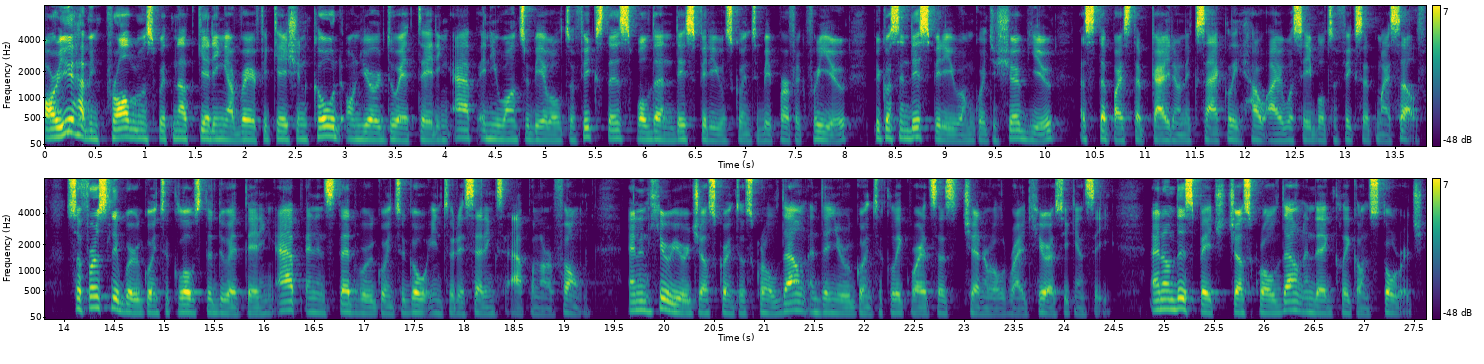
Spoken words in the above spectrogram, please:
Are you having problems with not getting a verification code on your Duet dating app and you want to be able to fix this? Well then this video is going to be perfect for you because in this video I'm going to show you a step-by-step -step guide on exactly how I was able to fix it myself. So firstly we're going to close the Duet dating app and instead we're going to go into the settings app on our phone. And in here you're just going to scroll down and then you're going to click where it says general right here as you can see. And on this page just scroll down and then click on storage.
